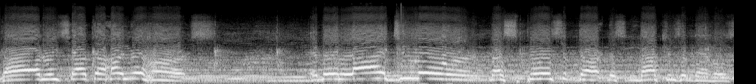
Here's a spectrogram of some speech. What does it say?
God, reach out to hungry hearts. And They're being lied to, Lord, by spirits of darkness and doctrines of devils.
